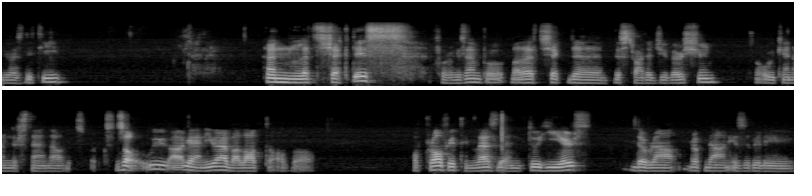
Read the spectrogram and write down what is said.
USDT. And let's check this, for example, but let's check the, the strategy version so we can understand how this works. So we again, you have a lot of uh, of profit in less than two years, the drop down is really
